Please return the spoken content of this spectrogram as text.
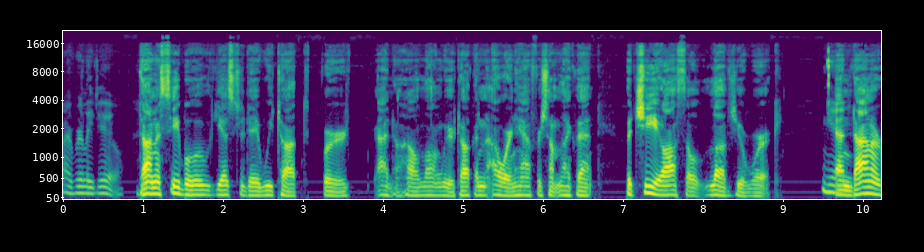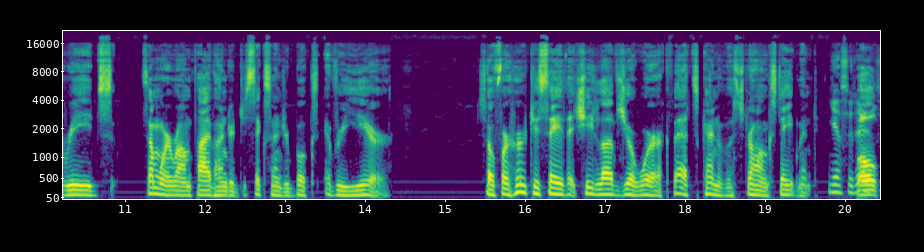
I really do. Donna Siebel, yesterday we talked for, I don't know how long we were talking, an hour and a half or something like that. But she also loves your work. Yeah. And Donna reads somewhere around 500 to 600 books every year. So for her to say that she loves your work, that's kind of a strong statement. yes, it is. Well,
